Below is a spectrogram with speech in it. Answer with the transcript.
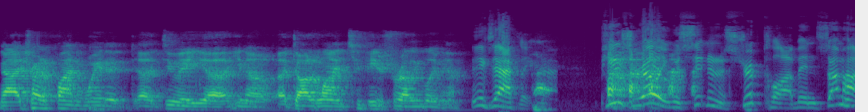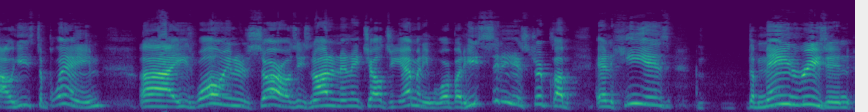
Now I try to find a way to uh, do a uh, you know a dotted line to Peter Chiarelli and blame him. Exactly. Peter Chiarelli was sitting in a strip club, and somehow he's to blame. Uh, he's wallowing in his sorrows. He's not an NHL GM anymore, but he's sitting in a strip club, and he is the main reason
